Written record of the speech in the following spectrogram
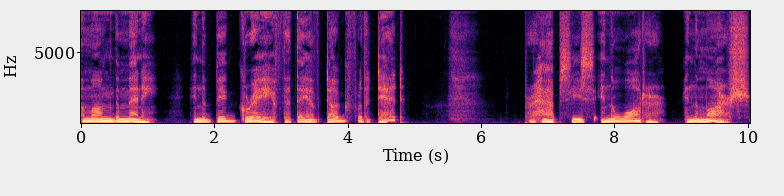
Among the many in the big grave that they have dug for the dead? Perhaps he's in the water, in the marsh.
